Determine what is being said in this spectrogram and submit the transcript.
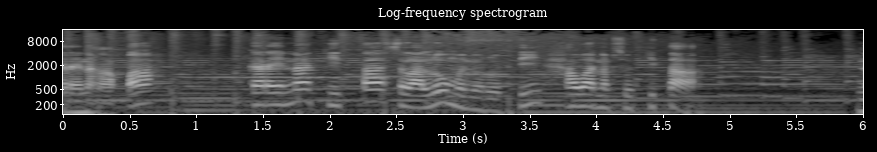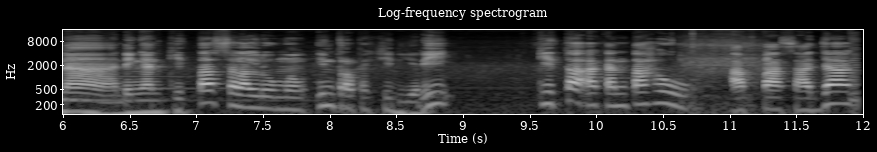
Karena apa? Karena kita selalu menuruti hawa nafsu kita. Nah, dengan kita selalu mengintrospeksi diri, kita akan tahu apa saja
